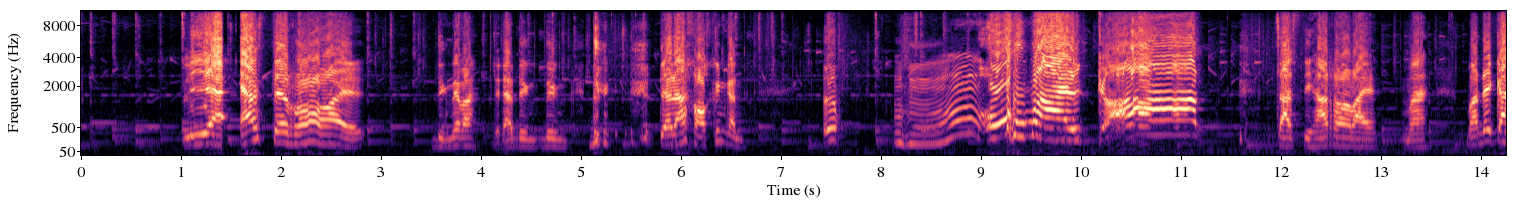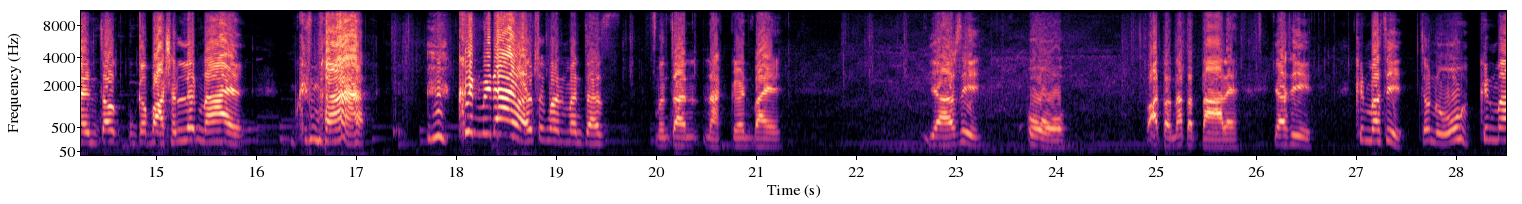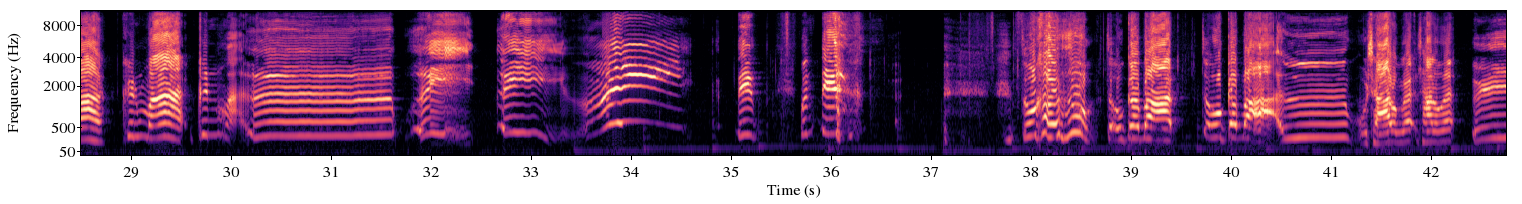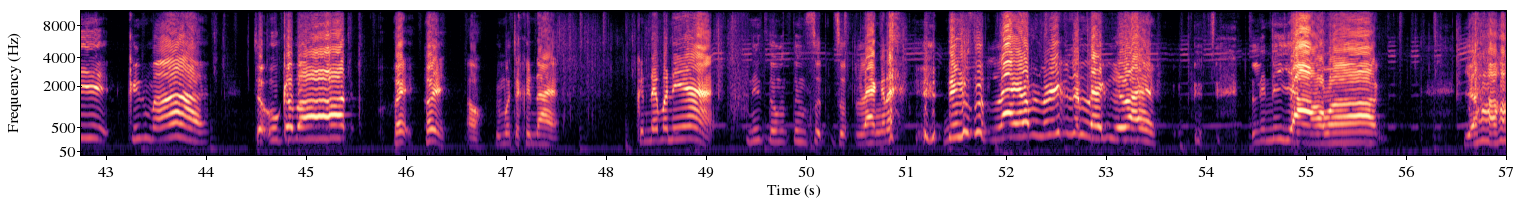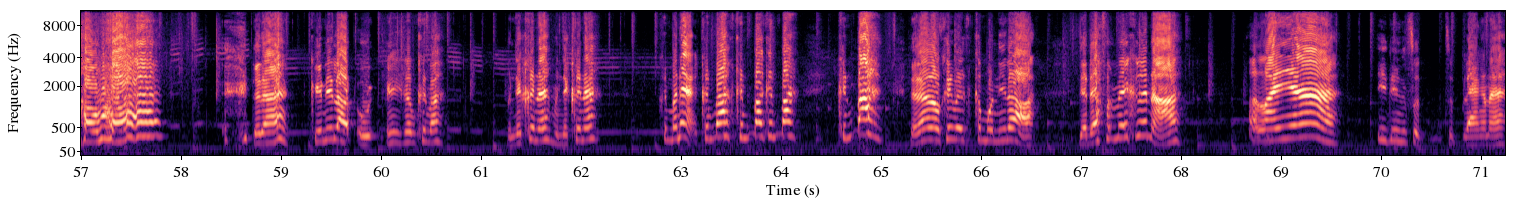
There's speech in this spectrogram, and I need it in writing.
เลียแอสเตรอยดึงได้ปะเดี๋ยวนะดึงดึงดึงเดี๋ยวนะขอขึ้นกันอึ๊บอื้อหือโอ้ my god จัดสิฮะรออะไร มา มาได้กันเจ้าอุกกาบาตฉันเลือกนาย ขึ้นมา ขึ้นไม่ได้หรอรู้สึกมันมันจะมันจะหนักเกินไป อย่าสิ โอ้ฟาดต่อหน้าตตาเลยอย่าสิ ขึ้นมาสิ เจ้าหนู ขึ้นมา ขึ้นมา ขึ้นมาเออเอ้ยเอ้ยเอ้ยติด มันติดสู้เขาสู้เจ้ากกาบาตเจ้ากกาบาตเอออูช้าลงแล้วช้าลงแล้วเอ้ย ขึ้นมา เจ้ากกาบาตเฮ้ยเฮ้ยเอ้านึกว่าจะขึ้นได้ ขึ้นได้ปะเนี่ย นี่ตึงตึงสุดสุดแรงนะ ดึงสุดแรงแล้วมันไม่ขึ้นเลยคืออะไร ลิ้นนี่ยาวมาก ยาวมากเดี๋ยวนะ คืนนี้เราอุ้ยเริ่มขึ้นมามันจะขึ้นนะ มันจะขึ้นนะ ขึ้นมาเนี่ย ขึ้นปะขึ้นปะขึ้นปะขึ้นปะเดี๋ยวนะเราขึ้นไปข้างบนนี้แล้วเหรอ เดี๋ยวเดี๋ยวมันไม่ขึ้นเหรอ อะไรอะนี่ดึงสุดสุดแรงนะ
